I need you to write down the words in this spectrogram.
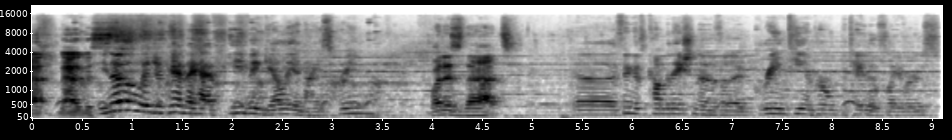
that that is. You know, in Japan they have Evangelion ice cream. What is that? Uh, I think it's a combination of uh, green tea and purple potato flavors.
